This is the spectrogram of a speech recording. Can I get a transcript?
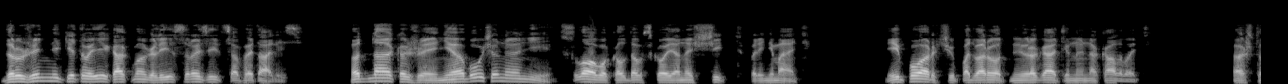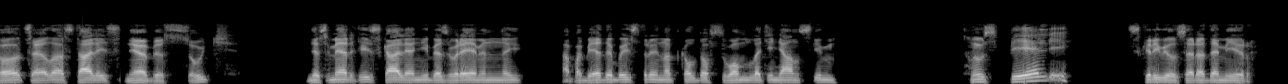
Дружинники твои как могли сразиться пытались. Однако же не обучены они слово колдовское на щит принимать и порчу подворотную рогатиной накалывать. А что, цело остались, не обессудь. Не смерти искали они безвременной, а победы быстрой над колдовством латинянским. — Успели? — скривился Радомир.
